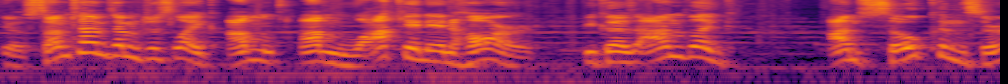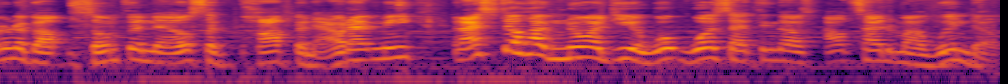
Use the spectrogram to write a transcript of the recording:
Yo, sometimes I'm just like I'm I'm locking in hard because I'm like I'm so concerned about something else like popping out at me, and I still have no idea what was that thing that was outside of my window.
